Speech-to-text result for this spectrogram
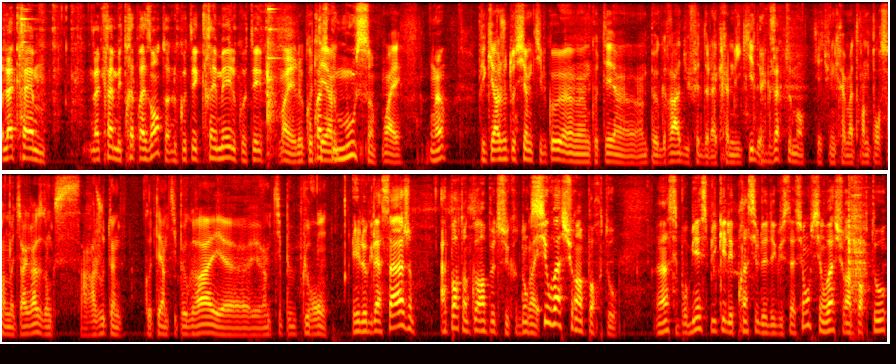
la crème, la crème est très présente, le côté crémé, le côté, Ouais, le côté presque un- mousse. Ouais. Hein Puis qui rajoute aussi un petit peu un, un côté un, un peu gras du fait de la crème liquide. Exactement. Qui est une crème à 30% de matière grasse, donc ça rajoute un côté un petit peu gras et, euh, et un petit peu plus rond. Et le glaçage apporte encore un peu de sucre. Donc Ouais. si on va sur un Porto, hein, c'est pour bien expliquer les principes de dégustation, si on va sur un Porto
